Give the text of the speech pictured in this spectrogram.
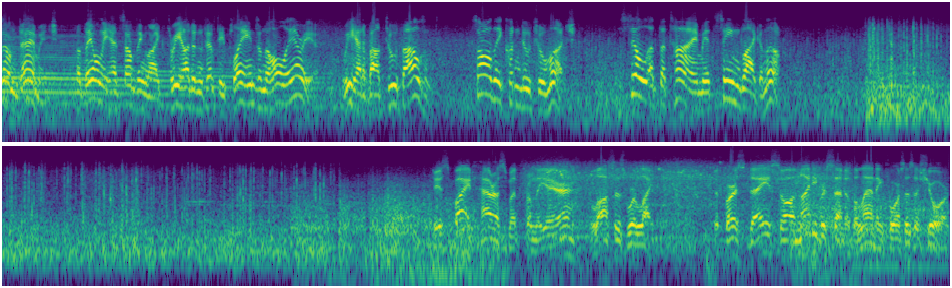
Some damage, but they only had something like 350 planes in the whole area. We had about 2,000. So they couldn't do too much. Still, at the time, it seemed like enough. Despite harassment from the air, losses were light. The first day saw 90% of the landing forces ashore.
